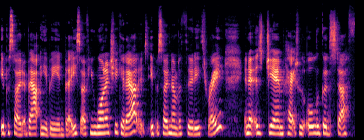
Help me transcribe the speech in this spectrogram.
episode about Airbnb. So if you want to check it out, it's episode number 33 and it is jam packed with all the good stuff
